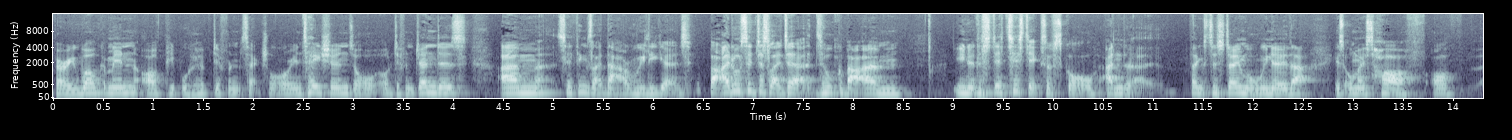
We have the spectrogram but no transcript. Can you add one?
very welcoming of people who have different sexual orientations or, or different genders. Um, so things like that are really good. But I'd also just like to talk about, um, you know, the statistics of school. And uh, thanks to Stonewall, we know that it's almost half of uh,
